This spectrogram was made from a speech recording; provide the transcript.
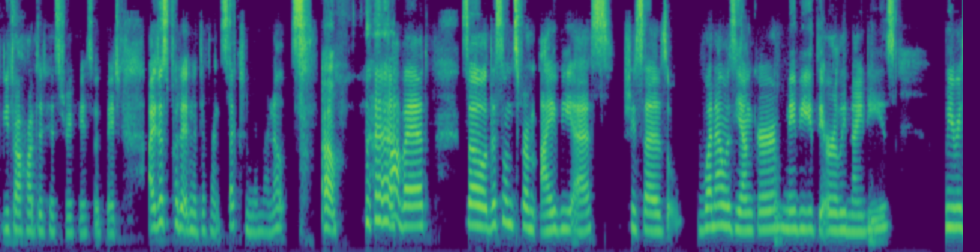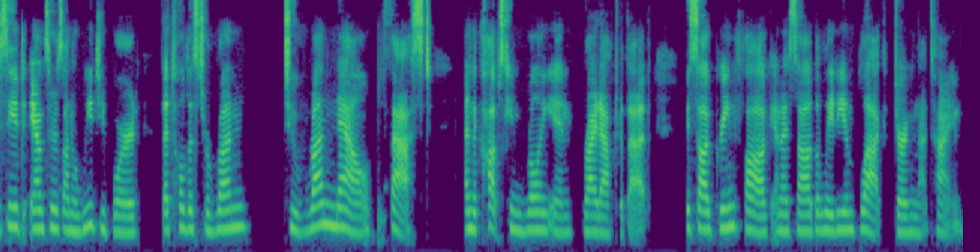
Utah Haunted History Facebook page. I just put it in a different section in my notes. Oh. Not bad. So this one's from IVS. She says, When I was younger, maybe the early 90s, we received answers on a Ouija board that told us to run, to run now fast. And the cops came rolling in right after that. We saw green fog, and I saw the lady in black during that time.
